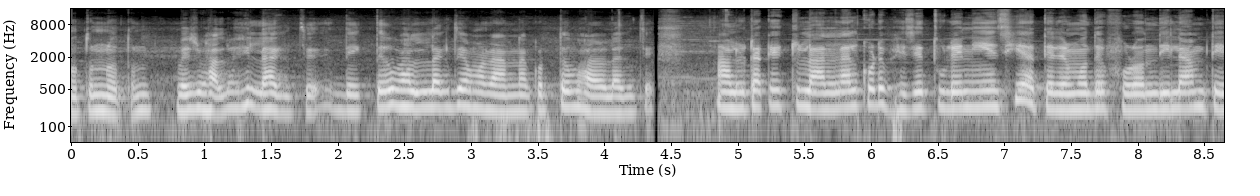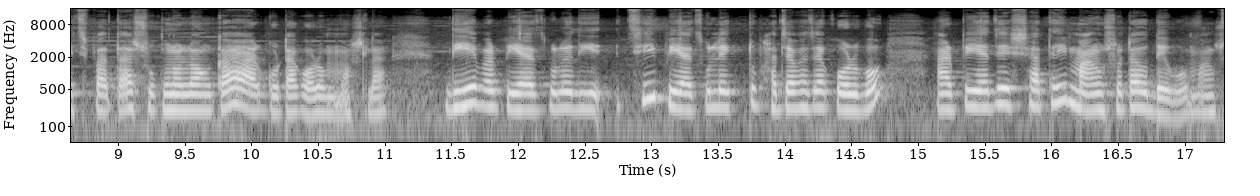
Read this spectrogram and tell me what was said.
নতুন নতুন। বেশ ভালোই লাগছে। দেখতেও ভালো লাগছে, আমার রান্না করতেও ভালো লাগছে। আলুটাকে একটু লাল লাল করে ভেজে তুলে নিয়েছি আর তেলের মধ্যে ফোড়ন দিলাম তেজপাতা, শুকনো লঙ্কা আর গোটা গরম মশলা। দিয়ে এবার পেঁয়াজগুলো দিয়েছি। পেঁয়াজগুলো একটু ভাজা ভাজা করব। আর পেঁয়াজের সাথেই মাংসটাও দেব। মাংস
